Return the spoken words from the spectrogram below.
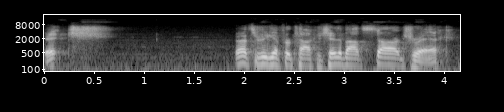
Bitch. That's what you get for talking shit about Star Trek.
